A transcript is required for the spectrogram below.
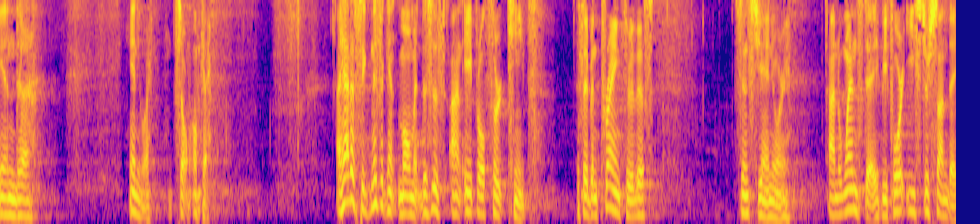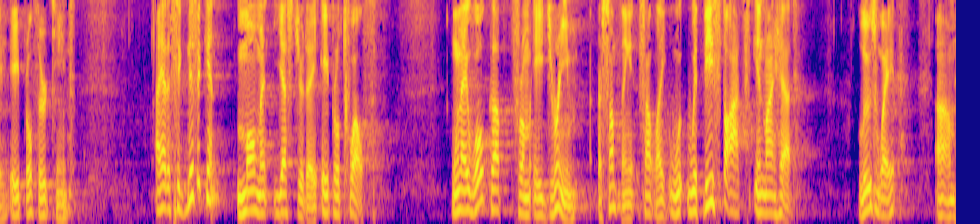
And, uh, anyway, so, okay. I had a significant moment. This is on April 13th as I've been praying through this since January on Wednesday before Easter Sunday, April 13th, I had a significant moment yesterday, April 12th, when I woke up from a dream or something, it felt like, w- with these thoughts in my head. Lose weight, um,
